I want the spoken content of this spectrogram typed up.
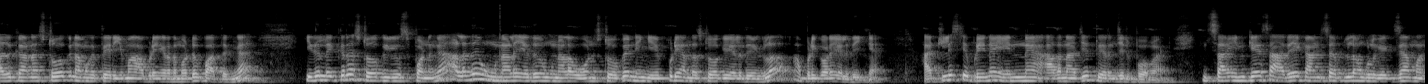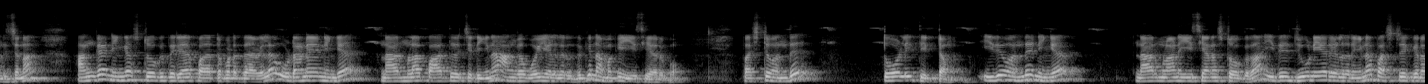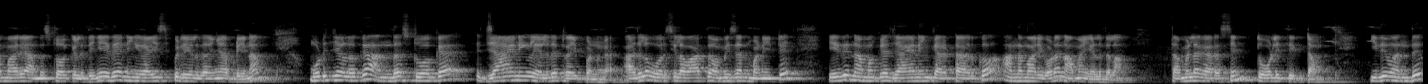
அதுக்கான ஸ்ட்ரோக் நமக்கு தெரியுமா அப்படிங்கிறத மட்டும் பார்த்துக்குங்க. இதில் இருக்கிற ஸ்ட்ரோக்கு யூஸ் பண்ணுங்கள் அல்லது உங்களால் எது உங்களால் ஓன் ஸ்ட்ரோக்கு நீங்கள் எப்படி அந்த ஸ்ட்ரோக்கை எழுதுவீங்களோ அப்படி கூட எழுதிக்க. அட்லீஸ்ட் எப்படின்னா என்ன அதனாச்சும் தெரிஞ்சுட்டு போங்க. இன்கேஸ் அதே கான்செப்டில் உங்களுக்கு எக்ஸாம் வந்துச்சுன்னா அங்கே நீங்கள் ஸ்ட்ரோக்கு தெரியாத பதட்டப்பட தேவையில்லை. உடனே நீங்கள் நார்மலாக பார்த்து வச்சிட்டிங்கன்னா அங்கே போய் எழுதுறதுக்கு நமக்கு ஈஸியாக இருக்கும். ஃபஸ்ட்டு வந்து தோழி திட்டம் இது வந்து நீங்கள் நார்மலான ஈஸியான ஸ்ட்ரோக் தான். இது ஜூனியர் எழுதுறீங்கன்னா ஃபஸ்ட் இருக்கிற மாதிரி அந்த ஸ்ட்ரோக் எழுதிங்க. இதே நீங்கள் ஹை ஸ்பீட் எழுதுறீங்க அப்படின்னா முடிஞ்ச அளவுக்கு அந்த ஸ்ட்ரோக்கை ஜாயினிங்கில் எழுத ட்ரை பண்ணுங்கள் அதில் ஒரு சில வார்த்தை ஒமிஷன் பண்ணிவிட்டு எது நமக்கு ஜாயினிங் கரெக்டாக இருக்கோ அந்த மாதிரி கூட நம்ம எழுதலாம். தமிழக அரசின் தோழி திட்டம். இது வந்து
